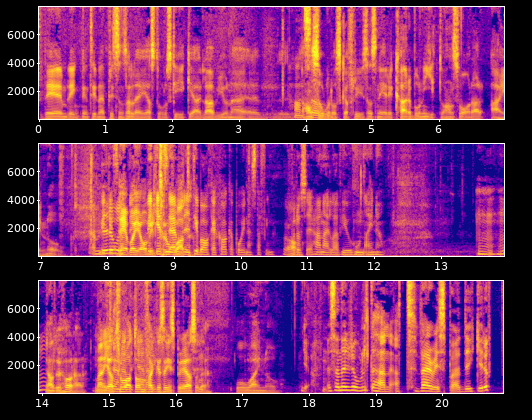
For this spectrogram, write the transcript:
det är en blinkning till när prinsessan Leia står och skriker I love you när eh, hans Han Solo ska frysas ner i karbonit och han svarar I know. Ja, det, är det är vad jag vill tro att... blir tillbaka kaka på i nästa film. Ja. För då säger han I love you, hon I know. Mm -hmm. Ja, du hör här. Men jag, jag tror att de faktiskt inspireras av det. Oh I know. Ja, men sen är det roligt det här att Varys bara dyker upp.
